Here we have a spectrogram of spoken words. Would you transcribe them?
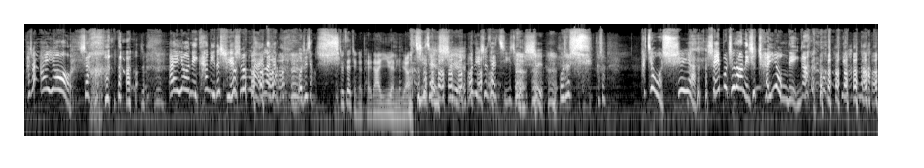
他说哎呦，夏华大老师，哎呦，你看你的学生来了。这样，我就想嘘。就在整个台大医院里这样。急诊室，问题是在急诊室。我说嘘，他说。他叫我虚呀、啊，谁不知道你是陈永林啊？天哪！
